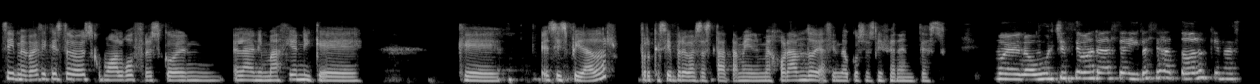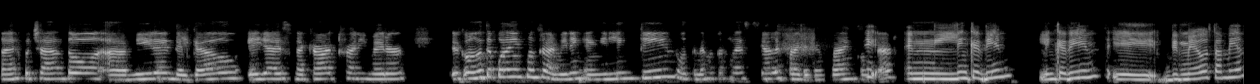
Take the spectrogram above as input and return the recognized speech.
sí, me parece que esto es como algo fresco en, la animación y que, que es inspirador porque siempre vas a estar también mejorando y haciendo cosas diferentes. Bueno, muchísimas gracias y gracias a todos los que nos están escuchando. A Miren Delgado, ella es una character animator. ¿Dónde te pueden encontrar? Miren, en LinkedIn o tenés otras redes sociales para que te puedan encontrar. en LinkedIn, LinkedIn y Vimeo también.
